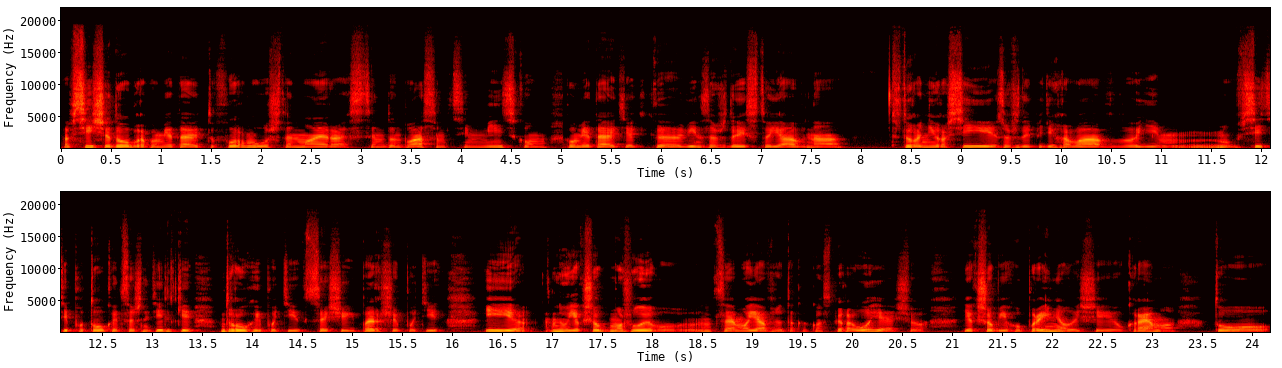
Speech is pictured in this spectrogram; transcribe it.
А всі ще добре пам'ятають ту формулу Штайнмаєра з цим Донбасом, цим мінськом. Пам'ятають, як е, він завжди стояв на стороні Росії, завжди підігравав їм ну, всі ці потоки. Це ж не тільки другий потік, це ще й перший потік. І ну, якщо б можливо, ну, це моя вже така конспірологія, що якщо б його прийняли ще й окремо то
